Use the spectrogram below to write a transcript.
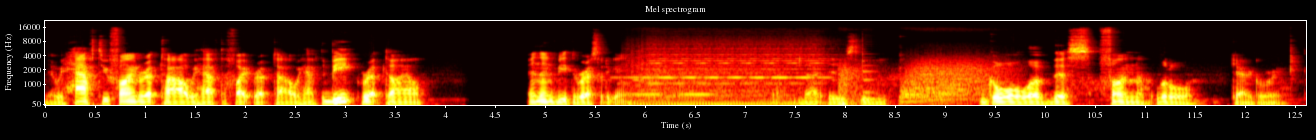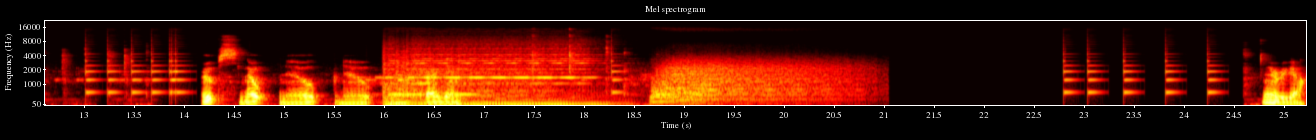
Yeah, we have to find Reptile, we have to fight Reptile, we have to beat Reptile, and then beat the rest of the game. That is the goal of this fun little category. Oops, nope, nope, nope, nope. Try again. There we go.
